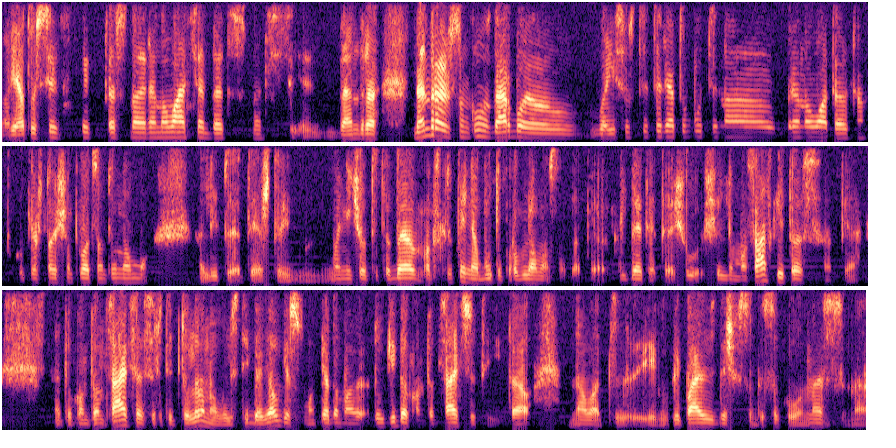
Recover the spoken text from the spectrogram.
norėtųsi, kaip tas na, renovacija, bet, bet bendra, bendra ir sunkaus darbo vaisius tai turėtų būti na, renovuota kokie 80 procentų namų Lietuvoje. Tai aš tai manyčiau, tai tada apskritai nebūtų problemos apie, kalbėti apie šildymo sąskaitas, apie apie kompensacijas ir taip toliau, na, valstybė vėlgi sumokėdama daugybę kompensacijų, tai ta, na, vat, jeigu kaip pavyzdį aš visada sakau, mes, na,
